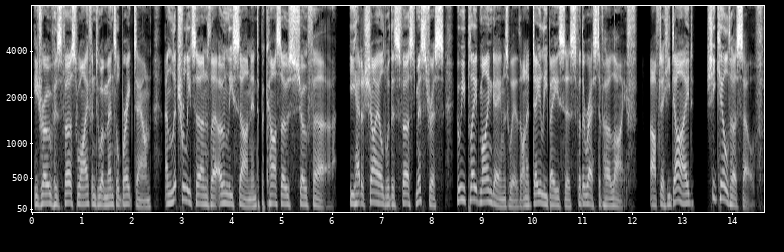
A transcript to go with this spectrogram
He drove his first wife into a mental breakdown and literally turned their only son into Picasso's chauffeur. He had a child with his first mistress, who he played mind games with on a daily basis for the rest of her life. After he died, she killed herself.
